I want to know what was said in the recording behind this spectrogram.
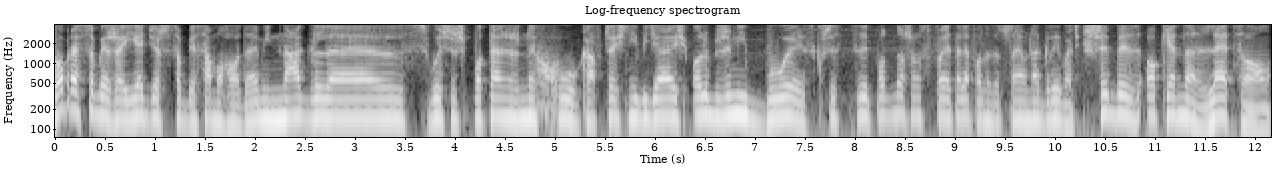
Wyobraź sobie, że jedziesz sobie samochodem i nagle słyszysz potężny huk, a wcześniej widziałeś olbrzymi błysk. Wszyscy podnoszą swoje telefony, zaczynają nagrywać. Szyby z okien lecą.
